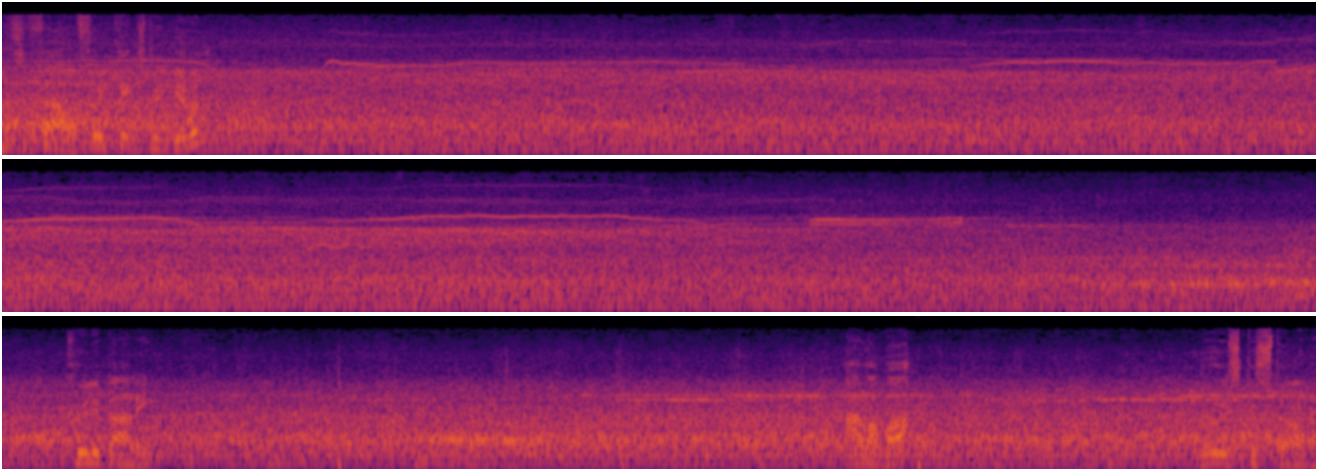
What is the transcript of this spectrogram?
That's a foul. Free kick's been given. Koulibaly. Gustavo.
